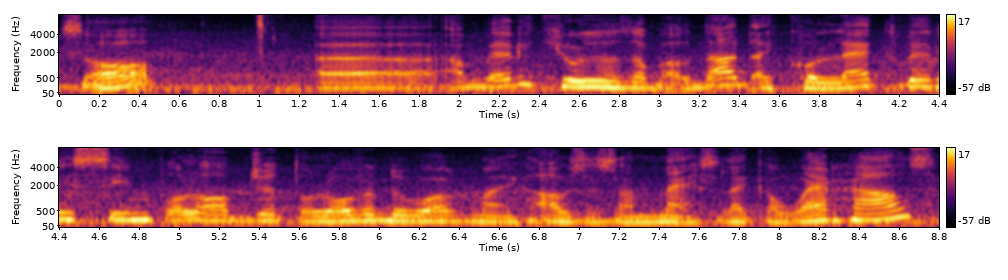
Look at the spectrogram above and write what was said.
So uh, I'm very curious about that. I collect very simple objects all over the world. My house is a mess, like a warehouse.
